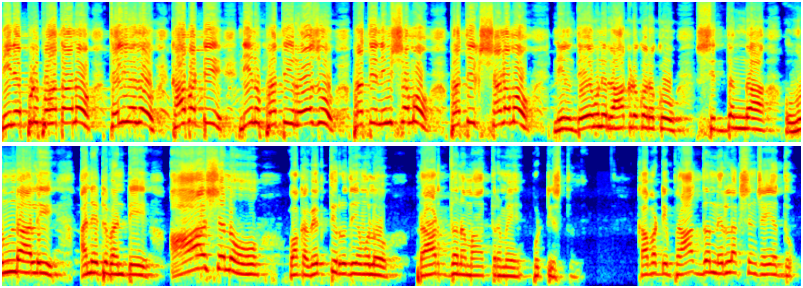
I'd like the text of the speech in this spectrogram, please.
నేను ఎప్పుడు పోతానో తెలియదు. కాబట్టి నేను ప్రతిరోజు ప్రతి నిమిషము ప్రతి క్షణము నేను దేవుని రాకడ కొరకు సిద్ధంగా ఉండాలి అనేటువంటి ఆశను ఒక వ్యక్తి హృదయంలో ప్రార్థన మాత్రమే పుట్టిస్తుంది. కాబట్టి ప్రార్థన నిర్లక్ష్యం చేయొద్దు.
